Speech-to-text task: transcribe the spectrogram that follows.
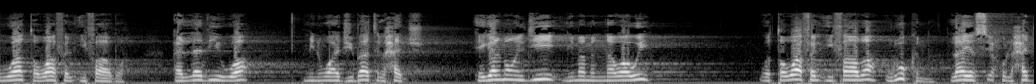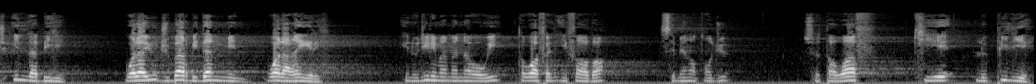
هو طواف الإفاضة الذي هو من واجبات الحج également il dit l'imam al-Nawawi وطواف الإفاضة ركن لا يصح الحج إلا به ولا يجبر بدم ولا غيره il nous dit l'imam al-Nawawi, tawaf al-ifada, c'est bien entendu ce tawaf qui est le pilier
